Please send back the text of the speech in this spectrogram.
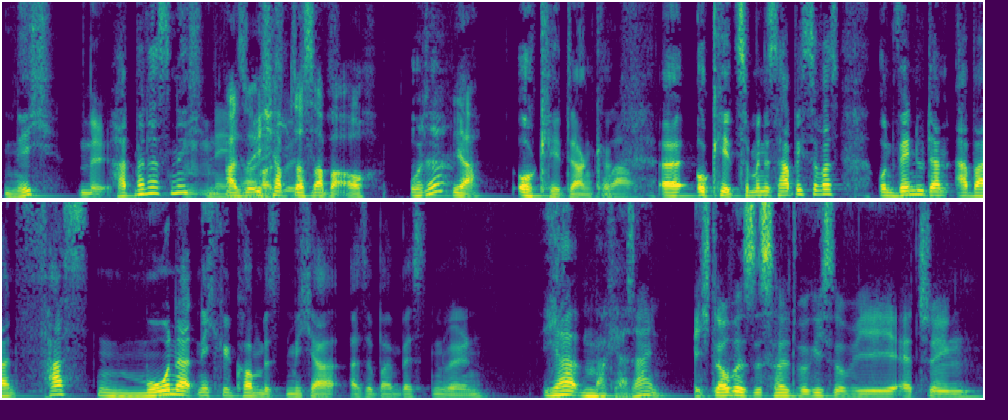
nicht? Nee. Hat man das nicht? Nee, Also ich habe das aber auch. Oder? Ja. Okay, danke. Wow. Äh, okay, zumindest habe ich sowas. Und wenn du dann aber fast einen Monat nicht gekommen bist, Micha, also beim besten Willen. Ja, mag ja sein. Ich glaube, es ist halt wirklich so wie Edging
